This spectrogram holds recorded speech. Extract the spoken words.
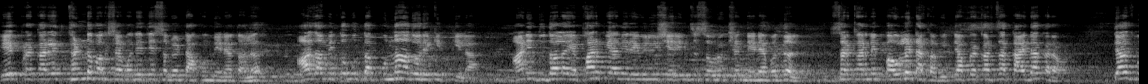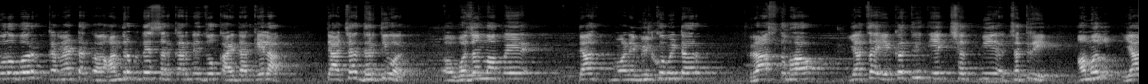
एक प्रकारे थंड पक्षामध्ये ते सगळं टाकून देण्यात आलं. आज आम्ही तो मुद्दा पुन्हा अधोरेखित केला. आणि दुधाला एफ आर पी आणि रेव्हेन्यू शेअरिंगचं संरक्षण देण्याबद्दल सरकारने पावलं टाकावी त्या प्रकारचा कायदा करावा. त्याचबरोबर कर्नाटक आंध्र प्रदेश सरकारने जो कायदा केला त्याच्या धर्तीवर वजनमापे वजन मापे त्याचप्रमाणे मिल्कोमीटर रास्तभाव याचा एकत्रित एक छत्री छत्री अंमल या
